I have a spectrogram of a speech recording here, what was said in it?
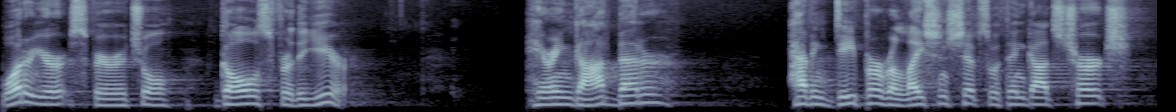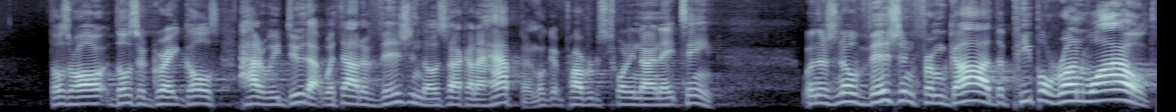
What are your spiritual goals for the year? Hearing God better? Having deeper relationships within God's church? Those are all those are great goals. How do we do that? Without a vision, though, it's not going to happen. Look at Proverbs 29, 18. When there's no vision from God, the people run wild.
